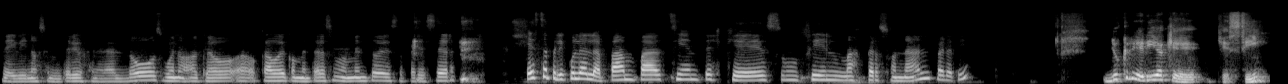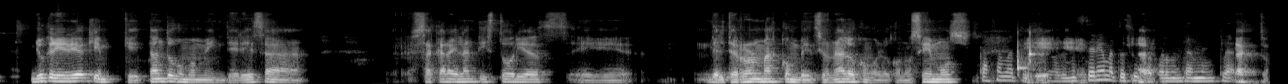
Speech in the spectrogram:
de ahí vino Cementerio General 2, bueno, acabo, de comentar hace un momento de Desaparecer. ¿Esta película, La Pampa, sientes que es un film más personal para ti? Yo creería que, que sí. Yo creería que, que, tanto como me interesa sacar adelante historias eh, del terror más convencional o como lo conocemos. Casa eh, el misterio Matucito, perdón, también, claro. Exacto.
